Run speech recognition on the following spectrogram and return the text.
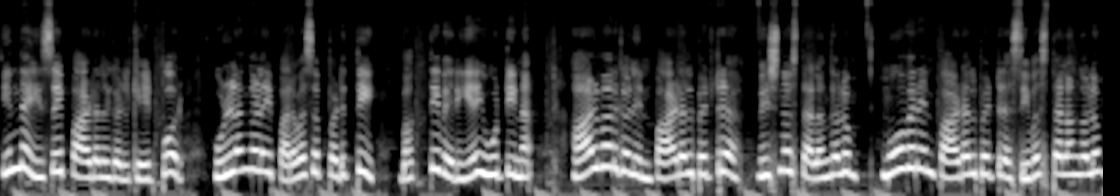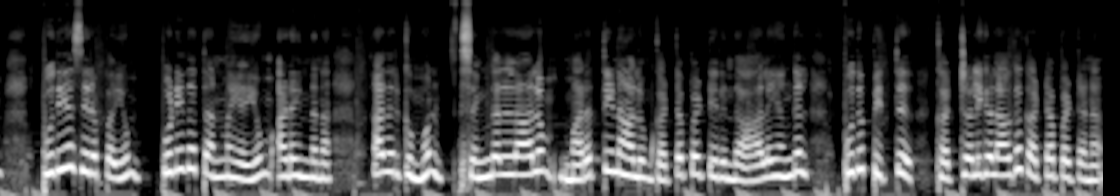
இந்த இசை பாடல்கள் கேட்போர் உள்ளங்களை பரவசப்படுத்தி பக்தி வெறியை ஊட்டின. ஆழ்வார்களின் பாடல் பெற்ற விஷ்ணு ஸ்தலங்களும் மூவரின் பாடல் பெற்ற சிவஸ்தலங்களும் புதிய சிறப்பையும் புனித தன்மையையும் அடைந்தன. அதற்கு முன் செங்கல்லாலும் மரத்தினாலும் கட்டப்பட்டிருந்த ஆலயங்கள் புதுப்பித்து கற்றளிகளாக கட்டப்பட்டன.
